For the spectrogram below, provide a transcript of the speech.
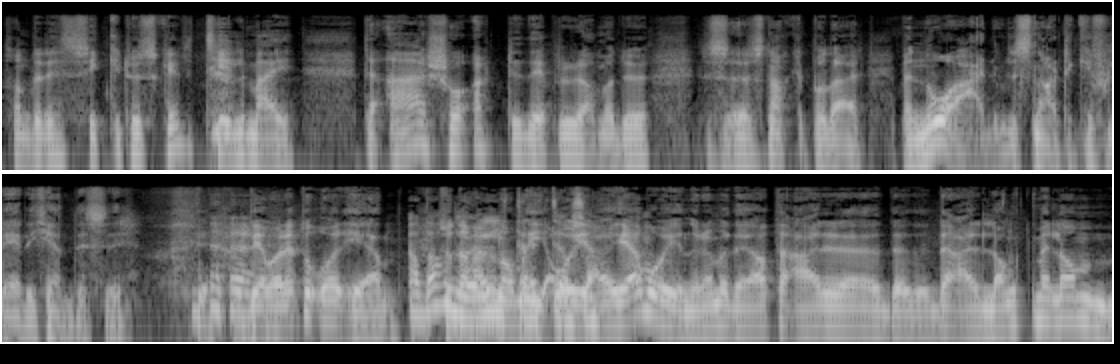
som dere sikkert husker, til meg. Det er så artig det programmet du snakker på der, men nå er det vel snart ikke flere kjendiser. Det var etter år én. Ja, da Så det er noe med- og jeg, jeg må innrømme det at det er, det, det er langt mellom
